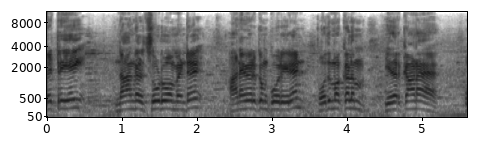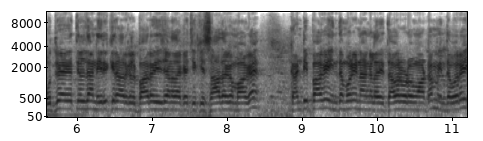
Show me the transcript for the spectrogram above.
வெற்றியை நாங்கள் சூடுவோம் என்று அனைவருக்கும் கூறுகிறேன். பொதுமக்களும் இதற்கான உத்வேகத்தில் தான் இருக்கிறார்கள். பாரதிய ஜனதா கட்சிக்கு சாதகமாக. கண்டிப்பாக இந்த முறை நாங்கள் அதை தவறவிட மாட்டோம். இந்த முறை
